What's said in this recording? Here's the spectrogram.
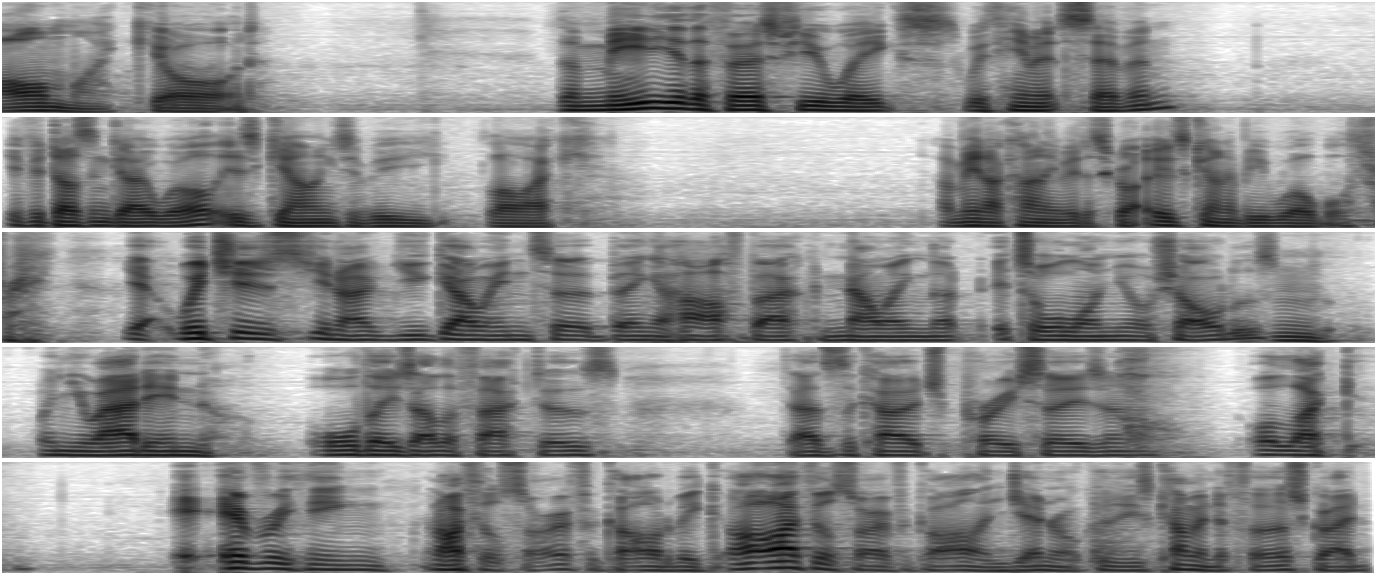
Oh my god, the media the first few weeks with him at seven, if it doesn't go well, is going to be like. I mean, I can't even describe. It's going to be World War Three. Yeah, which is, you know, you go into being a halfback knowing that it's all on your shoulders. Mm. When you add in all these other factors, dad's the coach, preseason, or like everything. And I feel sorry for Kyle to be. I I feel sorry for Kyle in general because he's coming to first grade.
